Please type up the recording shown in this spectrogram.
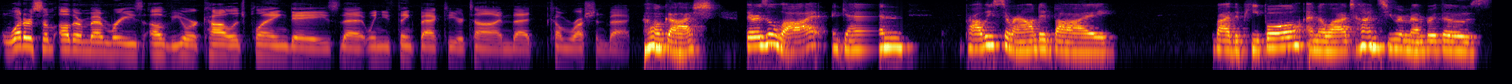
what are some other memories of your college playing days that when you think back to your time that come rushing back? Oh gosh, there's a lot. Again, probably surrounded by by the people and a lot of times you remember those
